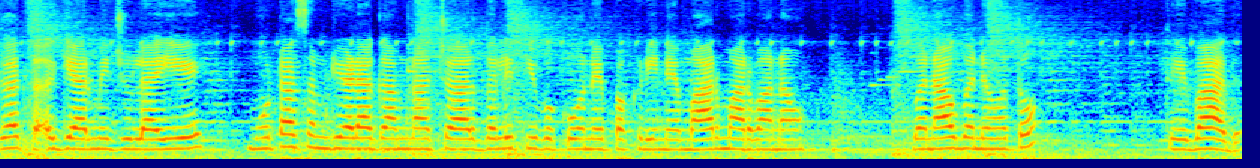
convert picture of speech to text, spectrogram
ગત અગિયારમી જુલાઈએ મોટા સમઢિયાળા ગામના ચાર દલિત યુવકોને પકડીને માર મારવાનો બનાવ બન્યો હતો. તે બાદ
